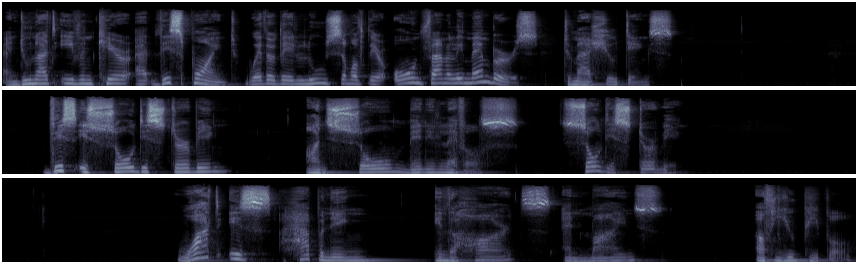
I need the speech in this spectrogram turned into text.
and do not even care at this point whether they lose some of their own family members to mass shootings. This is so disturbing on so many levels. So disturbing. What is happening in the hearts and minds of you people.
